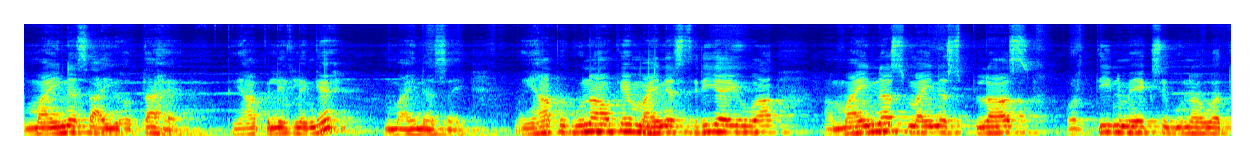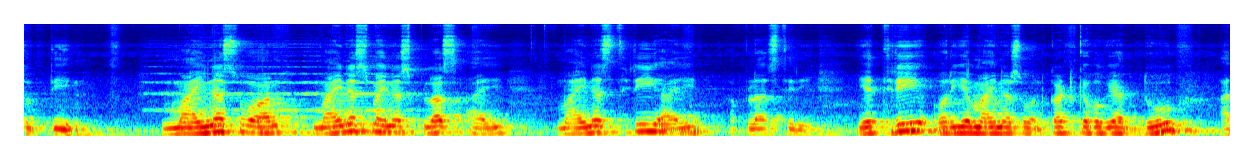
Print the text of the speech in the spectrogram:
माइनस आई होता है। तो यहाँ पे लिख लेंगे माइनस आई। यहाँ पे गुना होके माइनस थ्री आई हुआ, माइनस माइनस प्लस और तीन में एक से गुना हुआ तो तीन। Minus one, minus minus plus I minus three I और प्लस थ्री। ये थ्री और ये माइनस वन। कट के हो गया दो और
